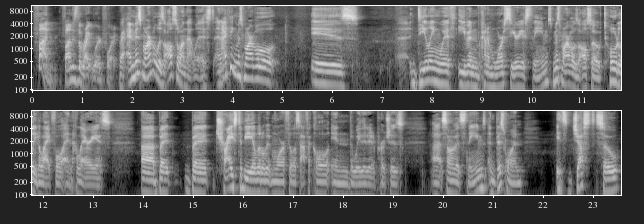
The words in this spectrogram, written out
fun. Fun is the right word for it. Right, and Ms. Marvel is also on that list, and I think Ms. Marvel is uh, dealing with even kind of more serious themes. Ms. Marvel is also totally delightful and hilarious, uh, but but tries to be a little bit more philosophical in the way that it approaches uh, some of its themes. And this one, it's just so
